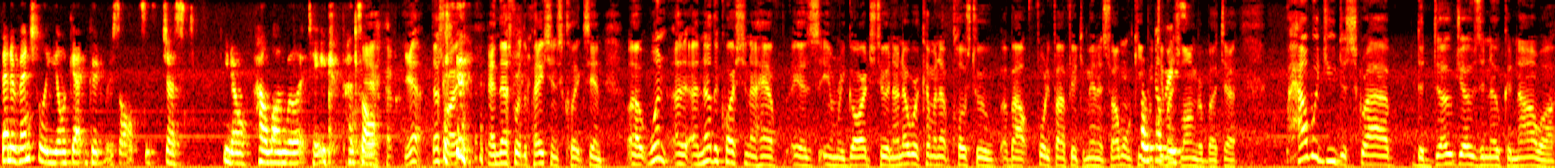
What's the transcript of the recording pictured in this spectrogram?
then eventually you'll get good results. It's just, you know, how long will it take? That's all. Yeah, yeah, that's right, and that's where the patience clicks in. Uh, one uh, another question I have is in regards to, and I know we're coming up close to about 45, 50 minutes, so I won't keep Oh, you no too much longer. But uh, how would you describe the dojos in Okinawa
